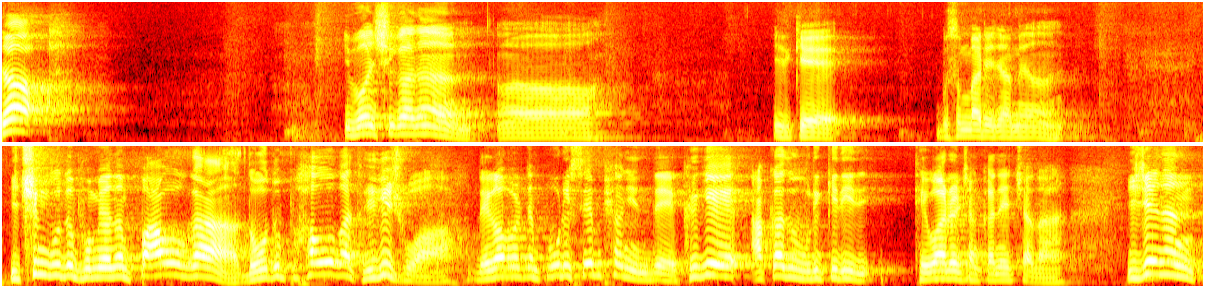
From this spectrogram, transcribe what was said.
자, 이번 시간은, 어, 이렇게, 무슨 말이냐면, 이 친구도 보면은 파워가, 너도 파워가 되게 좋아. 내가 볼 땐 볼이 센 편인데, 그게 아까도 우리끼리 대화를 잠깐 했잖아. 이제는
